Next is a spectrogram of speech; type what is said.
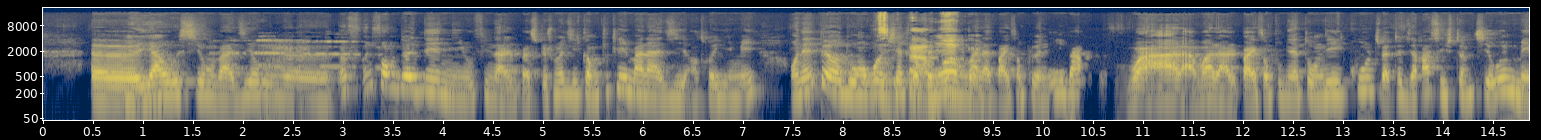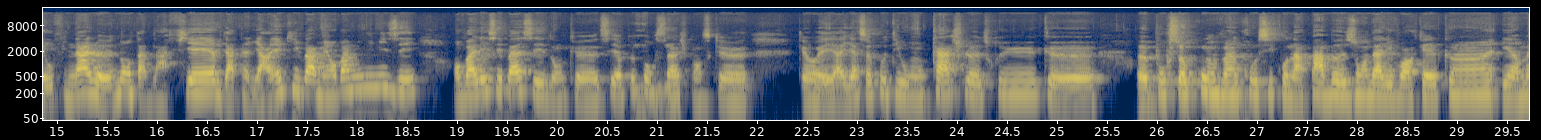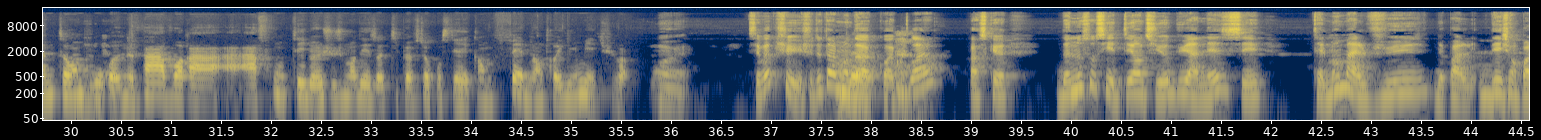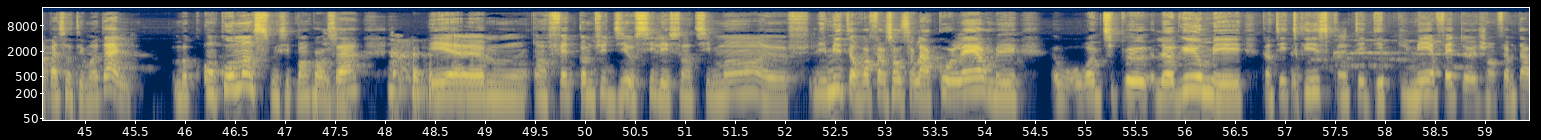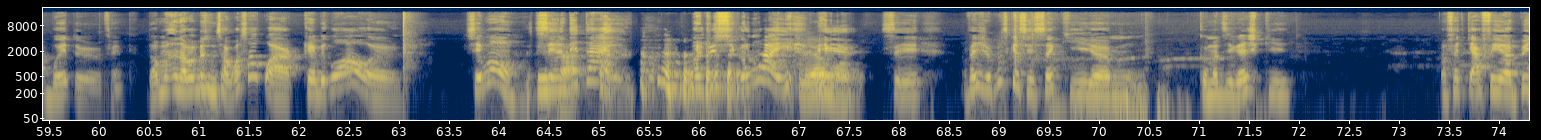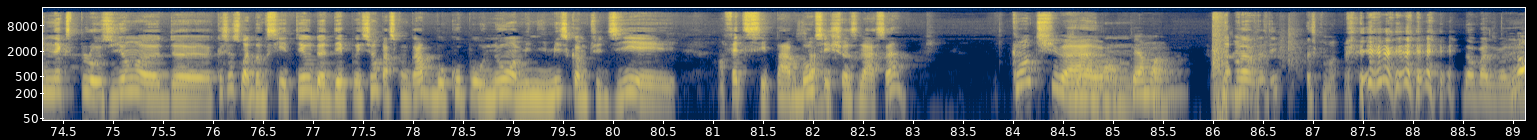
Euh, il y a mhm. aussi, on va dire, une, une forme de déni au final, parce que je me dis, comme toutes les maladies, entre guillemets, on a une période où on rejette le fait qu'on est malade. Par exemple, le nez, bah, voilà, voilà. Par exemple, ou bien ton nez coule, tu vas te dire, ah, c'est juste un petit rhume, mais au final, euh, non, tu as de la fièvre, il n'y a, rien qui va, mais on va minimiser, on va laisser passer. Donc, euh, c'est un peu pour ça, je pense que, que ouais, il y, a ce côté où on cache le truc, euh, pour se convaincre aussi qu'on n'a pas besoin d'aller voir quelqu'un, et en même temps pour ne pas avoir à, affronter le jugement des autres qui peuvent se considérer comme faibles, entre guillemets, tu vois. Ouais. C'est vrai que je suis, je suis totalement d'accord avec toi, parce que dans nos sociétés antio-guyanaises, c'est tellement mal vu de parler. Déjà, on parle pas de santé mentale. On commence, mais c'est pas encore ça. Et euh, en fait, comme tu dis aussi, les sentiments, euh, limite, on va faire sur la colère, mais ou un petit peu le rire, mais quand t'es triste, quand t'es déprimé, en fait, euh, j'enferme ta boîte. Euh, enfin, on n'a pas besoin de savoir ça, quoi. Québécois, euh, c'est bon, c'est un détail. Moi, je suis comme moi. c'est en fait, je pense que c'est ça qui, euh, comment dirais-je, qui, en fait, qui a fait un peu une explosion euh, de, que ce soit d'anxiété ou de dépression, parce qu'on garde beaucoup pour nous, on minimise, comme tu dis, et en fait, c'est pas bon, ces choses-là, ça. Quand tu as... Clairement, non, vas-y, excuse-moi. non. Non,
